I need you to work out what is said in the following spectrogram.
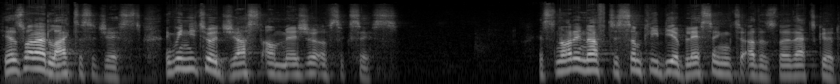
Here's what I'd like to suggest I think we need to adjust our measure of success. It's not enough to simply be a blessing to others, though that's good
